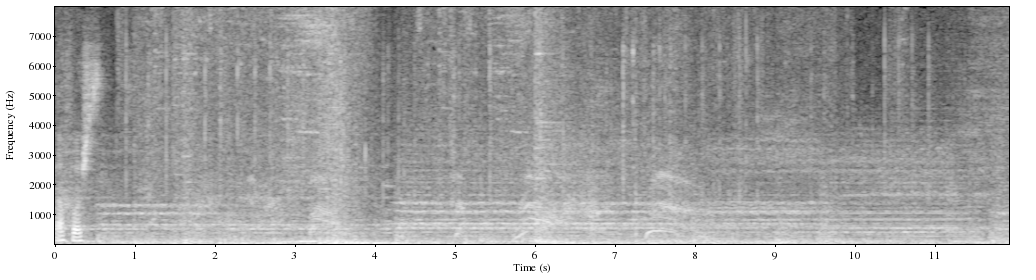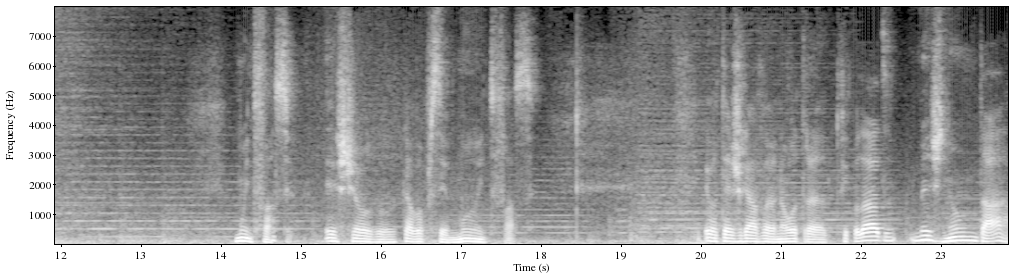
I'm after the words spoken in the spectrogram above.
Ah, foste. Muito fácil. Este jogo acaba por ser muito fácil. Eu até jogava na outra dificuldade, mas não dá.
